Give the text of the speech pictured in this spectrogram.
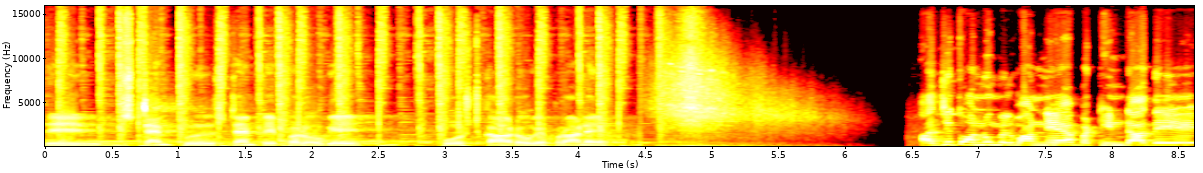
ਤੇ ਸਟੈਂਪ ਸਟੈਂਪ ਪੇਪਰ ਹੋ ਗਏ ਪੋਸਟ ਕਾਰਡ ਹੋ ਗਏ ਪੁਰਾਣੇ। ਅੱਜ ਤੁਹਾਨੂੰ ਮਿਲਵਾਨੇ ਆ ਬਠਿੰਡਾ ਦੇ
